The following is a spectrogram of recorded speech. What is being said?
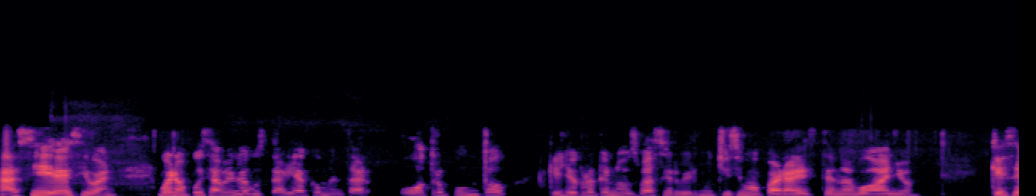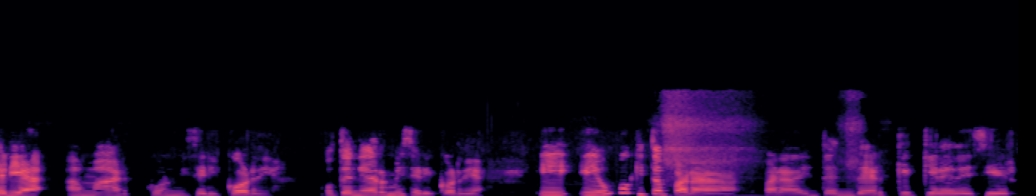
Así es, Iván. Bueno, pues a mí me gustaría comentar otro punto que yo creo que nos va a servir muchísimo para este nuevo año, que sería amar con misericordia o tener misericordia. Y, un poquito para, para entender qué quiere decir,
